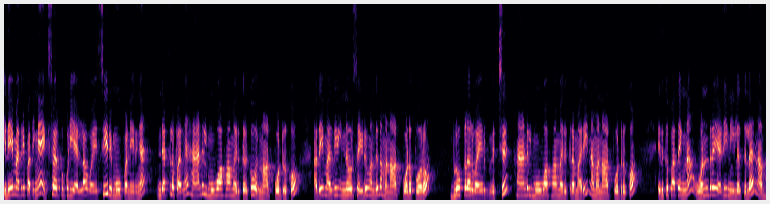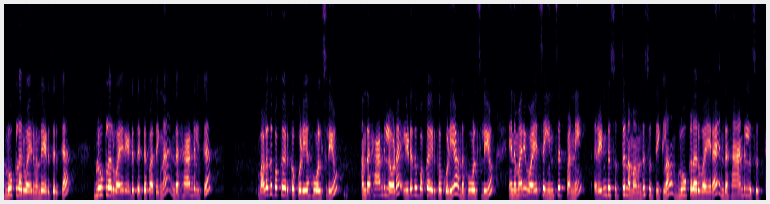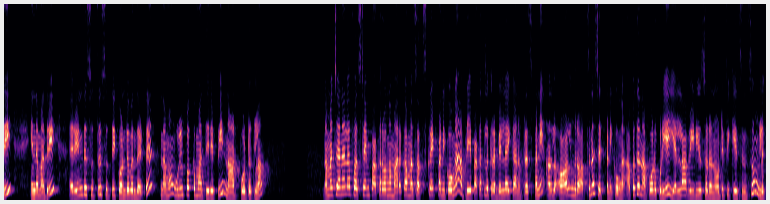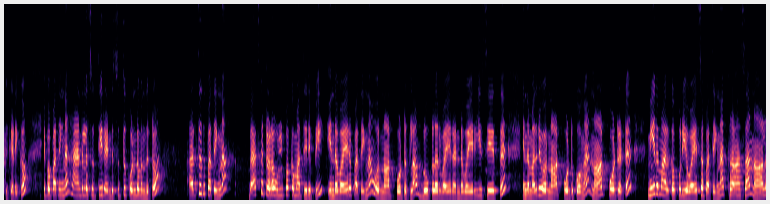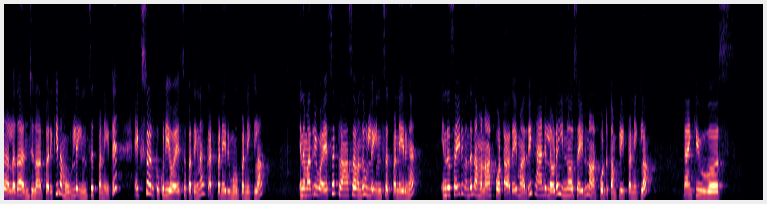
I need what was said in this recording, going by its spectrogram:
இதே மாதிரி பார்த்திங்கன்னா எக்ஸ்ட்ரா இருக்கக்கூடிய எல்லா ஒயர்ஸையும் ரிமூவ் பண்ணிடுங்க இந்த இடத்துல பாருங்கள் ஹேண்டில் மூவ் ஆகாமல் இருக்கிறக்கு ஒரு நாட் போட்டிருக்கோம். அதே மாதிரி இன்னொரு சைடும் வந்து நம்ம நாட் போட போகிறோம் ப்ளூ கலர் ஒயர் வச்சு ஹேண்டில் மூவ் ஆகாமல் இருக்கிற மாதிரி நம்ம நாட் போட்டிருக்கோம். இதுக்கு பார்த்தீங்கன்னா ஒன்றரை அடி நீளத்தில் நான் ப்ளூ கலர் ஒயர் வந்து எடுத்திருக்கேன். ப்ளூ கலர் ஒயர் எடுத்துகிட்டு பார்த்திங்கன்னா இந்த ஹேண்டிலுக்கு வலது பக்கம் இருக்கக்கூடிய ஹோல்ஸ்லேயும் அந்த ஹேண்டிலோட இடது பக்கம் இருக்கக்கூடிய அந்த ஹோல்ஸ்லேயும் இந்த மாதிரி ஒயர்ஸை இன்செர்ட் பண்ணி ரெண்டு சுற்று நம்ம வந்து சுற்றிக்கலாம் ப்ளூ கலர் ஒயரை இந்த ஹேண்டில் சுற்றி இந்த மாதிரி ரெண்டு சுற்று சுற்றி கொண்டு வந்துட்டு நம்ம உள்பக்கமாக திருப்பி நாட் போட்டுக்கலாம். நம்ம சேனலை ஃபஸ்ட் டைம் பார்க்குறவங்க மறக்காமல் சப்ஸ்கிரைப் பண்ணிக்கோங்க. அப்படியே பக்கத்தில் இருக்கிற பெல் ஐக்கானை ப்ரெஸ் பண்ணி அதில் ஆளுங்கிற ஆப்ஷனை செட் பண்ணிக்கோங்க. அப்போ தான் நான் போடக்கூடிய எல்லா வீடியோஸோட நோட்டிஃபிகேஷன்ஸும் உங்களுக்கு கிடைக்கும். இப்போ பார்த்தீங்கன்னா ஹேண்டிலை சுற்றி ரெண்டு சுற்று கொண்டு வந்துட்டோம். அடுத்தது பார்த்தீங்கன்னா பேஸ்கெட்டோட உள்பக்கமாக திருப்பி இந்த ஒயரை பார்த்திங்கன்னா ஒரு நாட் போட்டுக்கலாம். ப்ளூ கலர் ஒயர் ரெண்டு ஒயரையும் சேர்த்து இந்த மாதிரி ஒரு நாட் போட்டுக்கோங்க. நாட் போட்டுட்டு மீதமாக இருக்கக்கூடிய ஒயர்ஸை பார்த்திங்கன்னா கிராஸாக நாலு அல்லது அஞ்சு நாட் வரைக்கும் நம்ம உள்ளே இன்செர்ட் பண்ணிவிட்டு எக்ஸ்ட்ரா இருக்கக்கூடிய ஒயர்ஸை பார்த்திங்கன்னா கட் பண்ணி ரிமூவ் பண்ணிக்கலாம். இந்த மாதிரி ஒயர்ஸை கிராஸாக வந்து உள்ளே இன்செர்ட் பண்ணிடுங்க இந்த சைடு வந்து நம்ம நாட் போட்ட அதே மாதிரி ஹேண்டிலோட இன்னொரு சைடு நாட் போட்டு கம்ப்ளீட் பண்ணிக்கலாம். Thank you viewers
